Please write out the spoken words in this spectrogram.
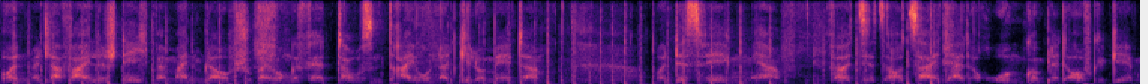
Und mittlerweile stehe ich bei meinem Laufschuh bei ungefähr 1300 Kilometer. Und deswegen, ja, wird es jetzt auch Zeit. Er hat auch oben komplett aufgegeben.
